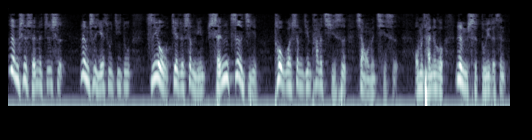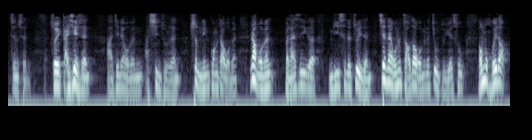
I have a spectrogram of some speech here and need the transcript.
认识神的知识，认识耶稣基督，只有借着圣灵，神自己透过圣经他的启示向我们启示，我们才能够认识独一的真真神。所以感谢神啊！今天我们啊信主人，圣灵光照我们，让我们本来是一个迷失的罪人，现在我们找到我们的救主耶稣，我们回到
